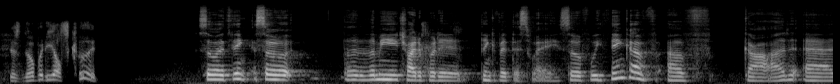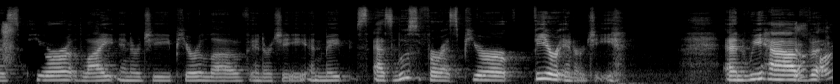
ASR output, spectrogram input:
Because nobody else could. So I think so uh, let me try to put it think of it this way. So if we think of of God as pure light energy, pure love energy, and maybe as Lucifer as pure fear energy. And we have yeah,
